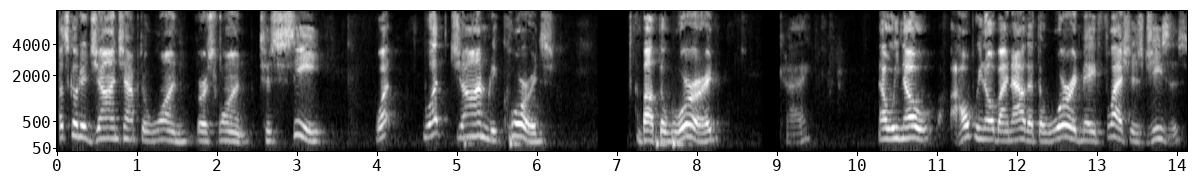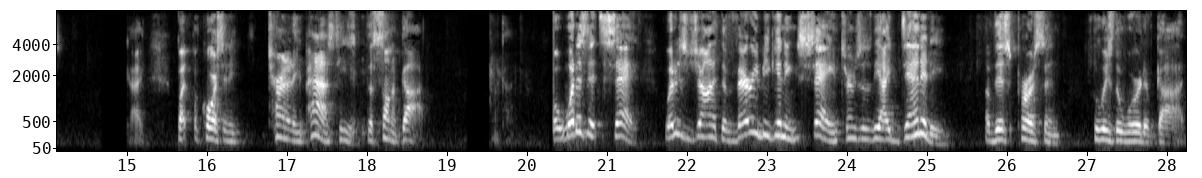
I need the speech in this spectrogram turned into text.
Let's go to John chapter 1, verse 1 to see what, what John records about the Word. Okay. Now we know, I hope we know by now that the Word made flesh is Jesus. Okay. But of course, in eternity past, he's the Son of God. Okay. But what does it say? What does John at the very beginning say in terms of the identity of this person who is the Word of God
